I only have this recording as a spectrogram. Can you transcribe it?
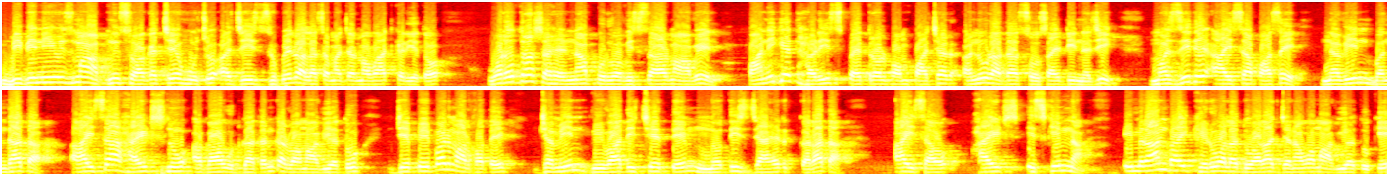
બીબી ન્યૂઝમાં આપનું સ્વાગત છે. હું છું અજીત ઝુપેલવાલા સમાચારમાં વાત કરીએ તો વડોદરા શહેરના પૂર્વ વિસ્તારમાં આવેલ પાનીગેત હરીશ પેટ્રોલ પંપ પાછળ અનુરાધા સોસાયટી નજીક મસ્જિદે આયસા પાસે નવીન બંધાતા આયસા હાઇટ્સનું અગાઉ ઉદ્ઘાટન કરવામાં આવ્યું હતું. જે પેપર મારફતે જમીન વિવાદિત છે તેમ નોટિસ જાહેર કરાતા આયસા હાઇટ્સ સ્કીમના ઇમરાનભાઈ ખેરુવાલા દ્વારા જણાવવામાં આવ્યું હતું કે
